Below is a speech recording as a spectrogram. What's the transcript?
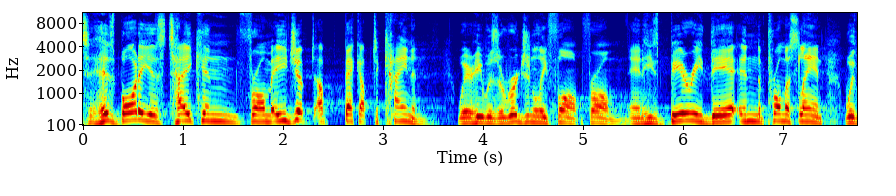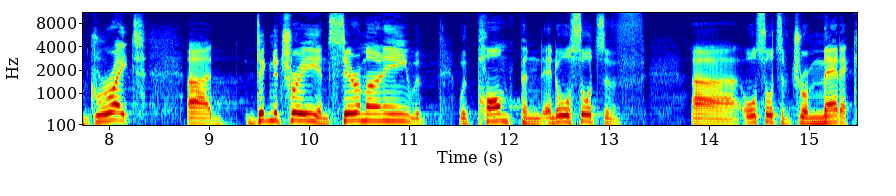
his body is taken from Egypt up, back up to Canaan where he was originally from. And he's buried there in the promised land with great uh, dignitary and ceremony, with, with pomp and, and all, sorts of, uh, all sorts of dramatic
